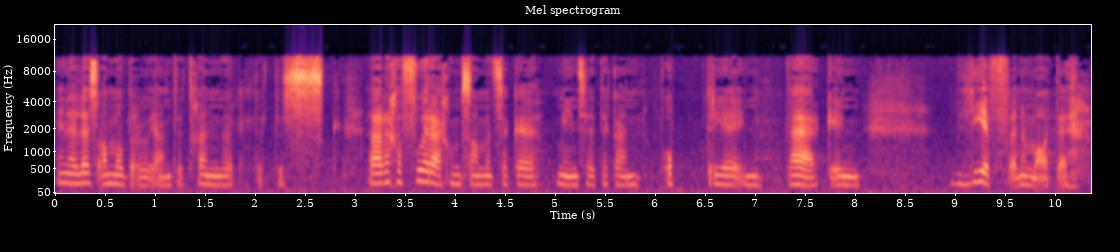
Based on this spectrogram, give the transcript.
En hulle is almal briljant. Dit gaan dit is 'n regte voorreg om saam met sulke mense te kan optree en werk en leef in 'n mate.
